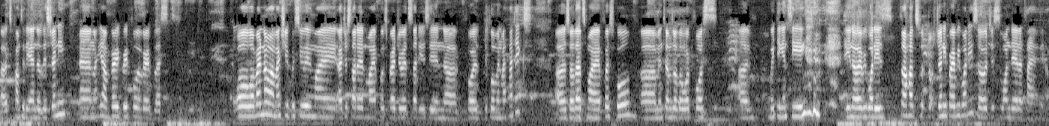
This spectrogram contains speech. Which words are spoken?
uh, to come to the end of this journey. And yeah, I'm very grateful and very blessed. Well, right now I'm actually pursuing my. I just started my postgraduate studies in uh, for diploma in mathematics. Uh, so that's my first goal um, in terms of the workforce. Uh, waiting and seeing. you know, everybody's it's a hard journey for everybody. So just one day at a time. You know.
